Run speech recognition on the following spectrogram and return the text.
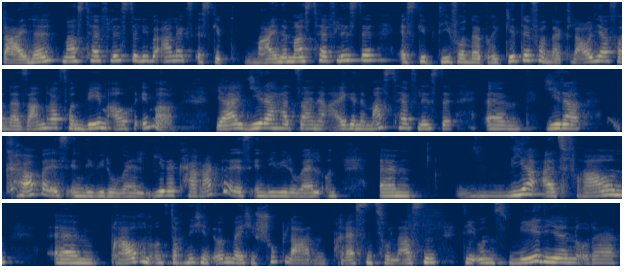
deine Must-Have-Liste, liebe Alex. Es gibt meine Must-Have-Liste. Es gibt die von der Brigitte, von der Claudia, von der Sandra, von wem auch immer. Ja, jeder hat seine eigene Must-Have-Liste. Ähm, jeder Körper ist individuell, jeder Charakter ist individuell und ähm, wir als Frauen ähm, brauchen uns doch nicht in irgendwelche Schubladen pressen zu lassen, die uns Medien oder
